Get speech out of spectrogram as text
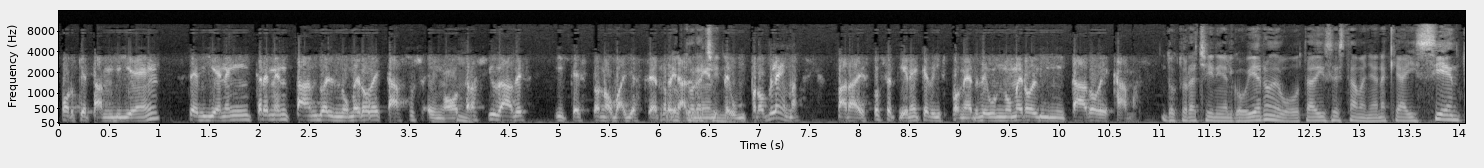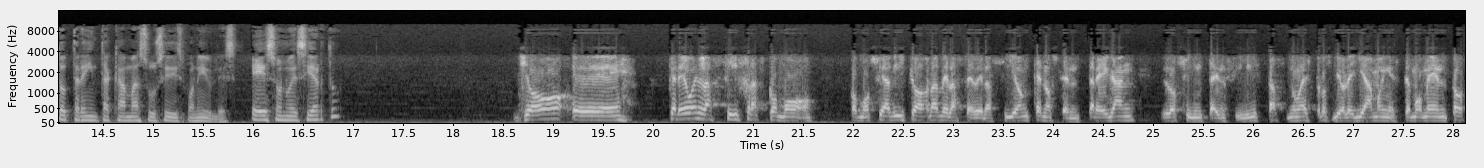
porque también se vienen incrementando el número de casos en otras mm. ciudades y que esto no vaya a ser realmente un problema. Para esto se tiene que disponer de un número limitado de camas. Doctora Chini, el gobierno de Bogotá dice esta mañana que hay 130 camas UCI disponibles. ¿Eso no es cierto? Yo eh, creo en las cifras como, como se ha dicho ahora de la federación que nos entregan los intensivistas nuestros. Yo le llamo en este momento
